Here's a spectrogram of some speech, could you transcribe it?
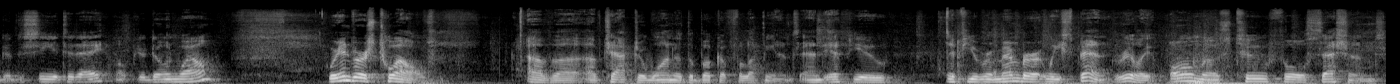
Good to see you today. Hope you're doing well. We're in verse 12 of, uh, of chapter 1 of the book of Philippians. And if you, if you remember, we spent really almost two full sessions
